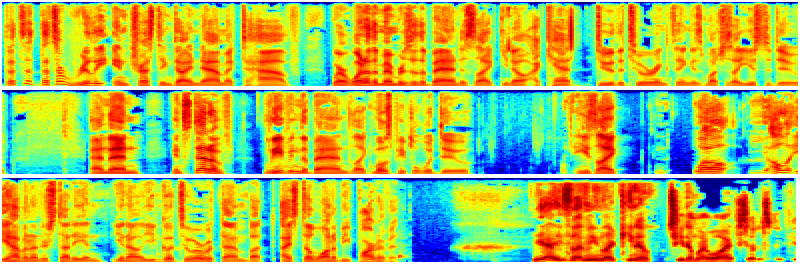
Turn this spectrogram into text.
That's a that's a really interesting dynamic to have where one of the members of the band is like, you know, I can't do the touring thing as much as I used to do. And then instead of leaving the band like most people would do, he's like, well, I'll let you have an understudy and, you know, you can go tour with them, but I still want to be part of it. Yeah, he's. I mean, like you know, cheat on my wife, so to speak.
